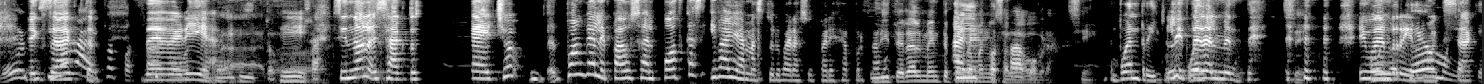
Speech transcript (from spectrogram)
Si no Exacto. hecho, por favor, Debería. Sí. Si no lo exacto, hecho, póngale pausa al podcast y vaya a masturbar a su pareja, por favor. Literalmente ponga manos a la favor. obra. Sí. Buen ritmo. Literalmente. Sí. Y buen Muñequeo, ritmo, exacto.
